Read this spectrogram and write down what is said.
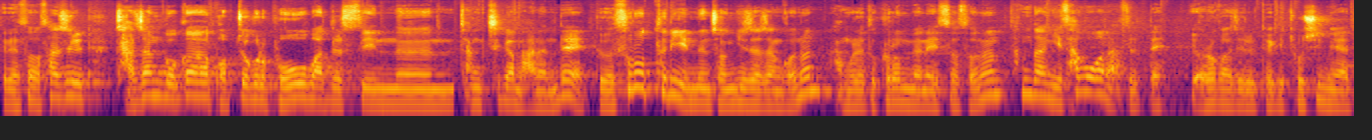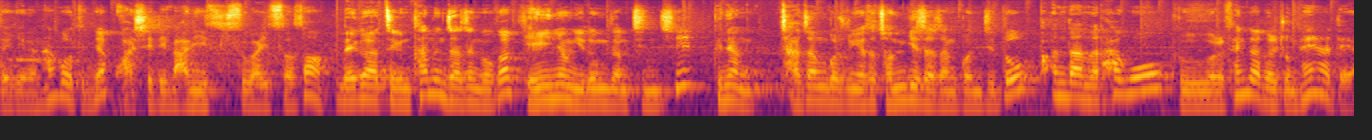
그래서 사실 자전거가 법적으로 보호받을 수 있는 장치가 많은데 그 스로틀이 있는 전기 자전거는 아무래도 그런 면에 있어서는 상당히 사고가 났을 때 여러 가지를 되게 조심해야 되기는 하거든요. 과실이 많이 있을 수가 있어서 내가 지금 타는 자전거가 개인형 이동 장치인지 그냥 자전거 중에서 전기 자전거인지도 판단을 하고 그걸 생각을 좀 해야 돼요.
